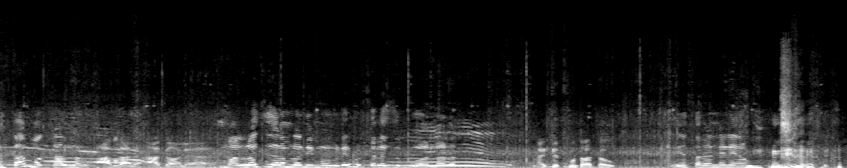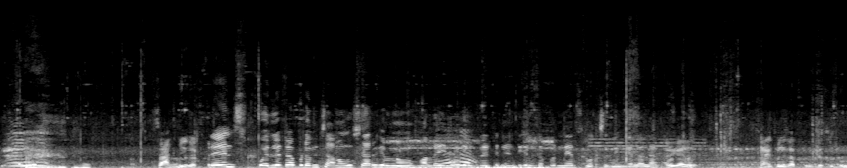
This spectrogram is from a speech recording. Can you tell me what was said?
అత్త మొక్కలు. నువ్వు ఆ కాలే ఆ కాలే మళ్ళీ వచ్చే జనంలో నీ మొగుడే పుట్టలేదు సుబ్బు అన్నాడు. అయితే ఎత్తుకుంటా ఉంటావు ఎత్తానండి నేను. ఫ్రెండ్స్ వెళ్ళేటప్పుడు చాలా హుషారుగా వెళ్ళినాము. మళ్ళీ ఇంటికి వెళ్ళేటప్పుడు ఇంక అది వెళ్ళలేకపోతే కాదు సాకులు కట్టుకుంటే సుబ్బు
